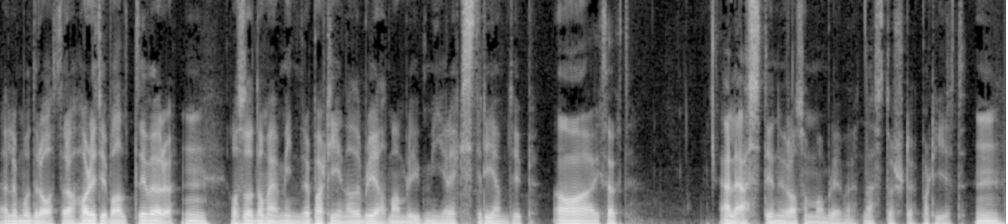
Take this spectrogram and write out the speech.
eller moderaterna har det typ alltid varit. Mm. Och så de här mindre partierna, det blir att man blir mer extrem typ. Ja exakt. Eller SD nu då som har blivit näst största partiet. Mm.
